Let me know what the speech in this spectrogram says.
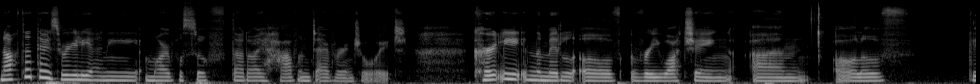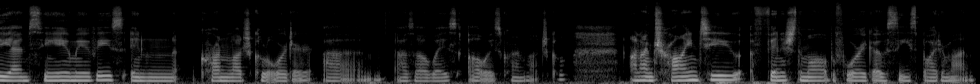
Not that there's really any Marvel stuff that I haven't ever enjoyed. Currently in the middle of rewatching um all of the MCU movies in chronological order, um, as always, always chronological. And I'm trying to finish them all before I go see Spider Man.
